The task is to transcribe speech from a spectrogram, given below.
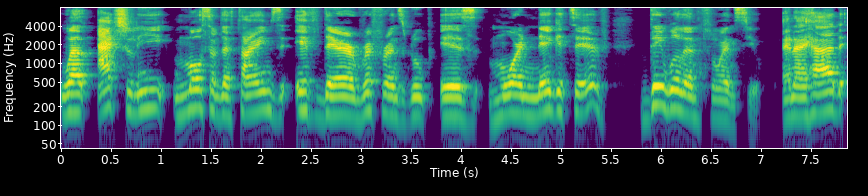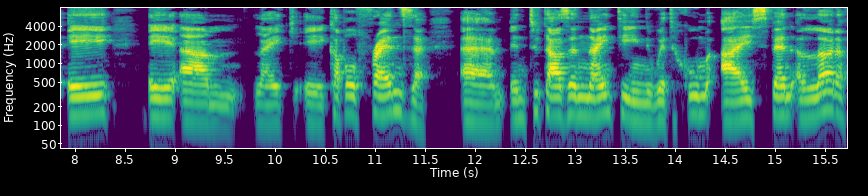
well, actually, most of the times, if their reference group is more negative, they will influence you. And I had a a um like a couple friends um in 2019 with whom I spent a lot of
